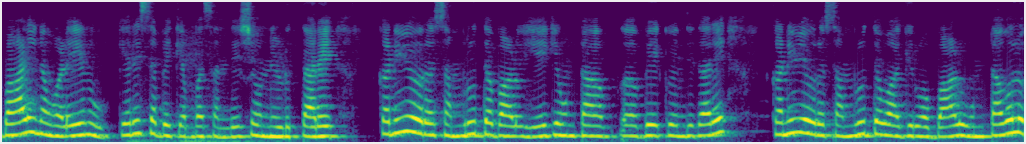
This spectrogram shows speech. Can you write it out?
ಬಾಳಿನ ಹೊಳೆಯನ್ನು ಉಕ್ಕೇರಿಸಬೇಕೆಂಬ ಸಂದೇಶವನ್ನು ನೀಡುತ್ತಾರೆ. ಕಣಿವೆಯವರ ಸಮೃದ್ಧ ಬಾಳು ಹೇಗೆ ಉಂಟಾಗಬೇಕು ಎಂದಿದ್ದಾರೆ? ಕಣಿವೆಯವರ ಸಮೃದ್ಧವಾಗಿರುವ ಬಾಳು ಉಂಟಾಗಲು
